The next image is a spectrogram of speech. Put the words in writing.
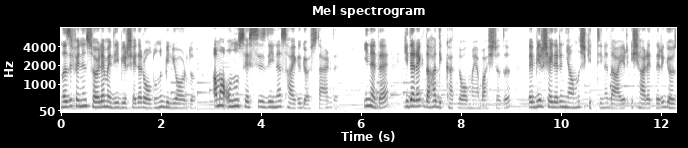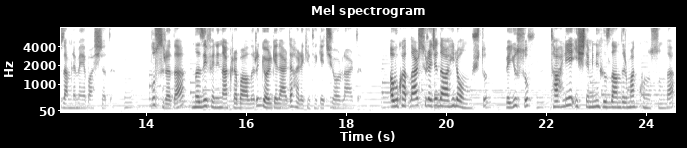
Nazife'nin söylemediği bir şeyler olduğunu biliyordu ama onun sessizliğine saygı gösterdi. Yine de giderek daha dikkatli olmaya başladı ve bir şeylerin yanlış gittiğine dair işaretleri gözlemlemeye başladı. Bu sırada Nazife'nin akrabaları gölgelerde harekete geçiyorlardı. Avukatlar sürece dahil olmuştu ve Yusuf tahliye işlemini hızlandırmak konusunda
